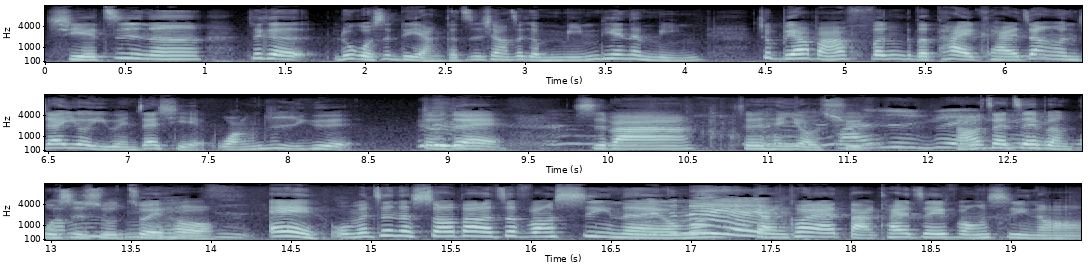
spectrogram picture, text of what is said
写字呢，这个如果是两个字，像这个明天的明，就不要把它分得太开，这样人家又以为你在写王日月，对不对？是吧？这很有趣。玩日月然后在这本故事书最后，哎、我们真的收到了这封信呢，我们赶快来打开这一封信哦。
